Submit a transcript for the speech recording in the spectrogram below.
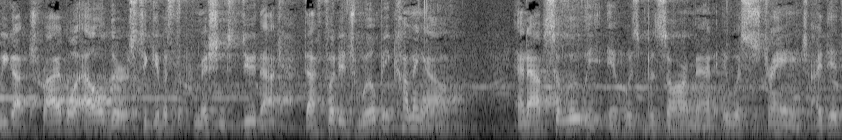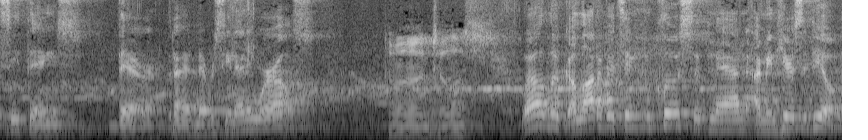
We got tribal elders to give us the permission to do that. That footage will be coming out. And absolutely, it was bizarre, man. It was strange. I did see things there that I had never seen anywhere else. Come on, tell us. Well, look, a lot of it's inconclusive, man. I mean, here's the deal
